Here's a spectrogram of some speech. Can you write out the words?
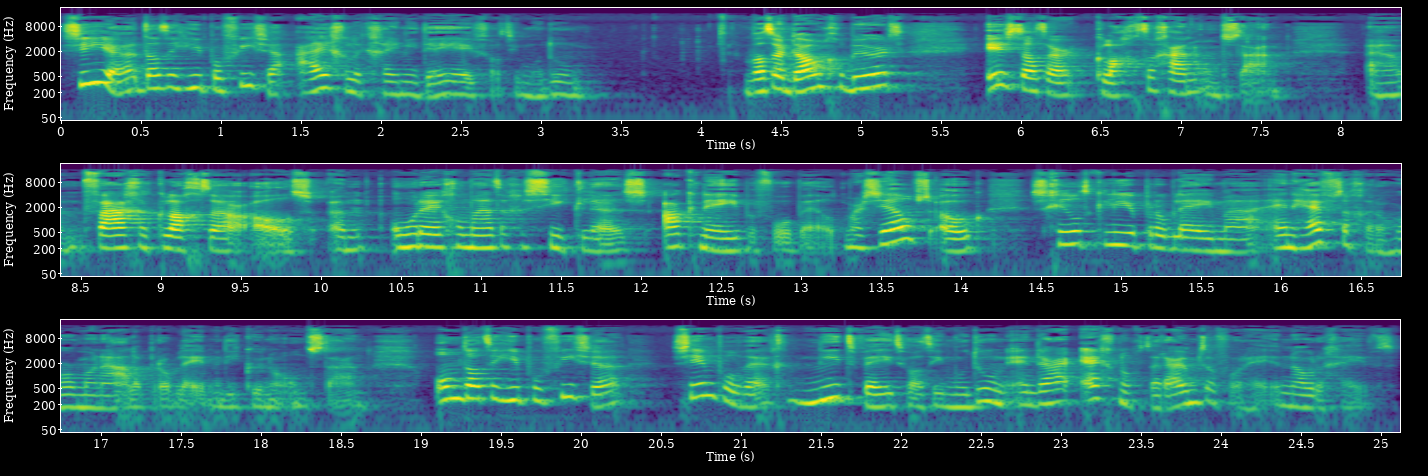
zie je dat de hypofyse eigenlijk geen idee heeft wat hij moet doen. Wat er dan gebeurt, is dat er klachten gaan ontstaan. Um, vage klachten als een onregelmatige cyclus, acne bijvoorbeeld, maar zelfs ook schildklierproblemen en heftigere hormonale problemen die kunnen ontstaan, omdat de hypofyse simpelweg niet weet wat hij moet doen en daar echt nog de ruimte voor nodig heeft.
